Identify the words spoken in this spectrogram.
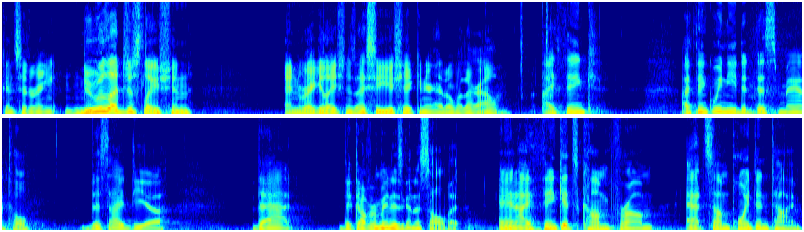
considering new legislation and regulations. I see you shaking your head over there, Al. I think I think we need to dismantle this idea that the government is going to solve it. And I think it's come from at some point in time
